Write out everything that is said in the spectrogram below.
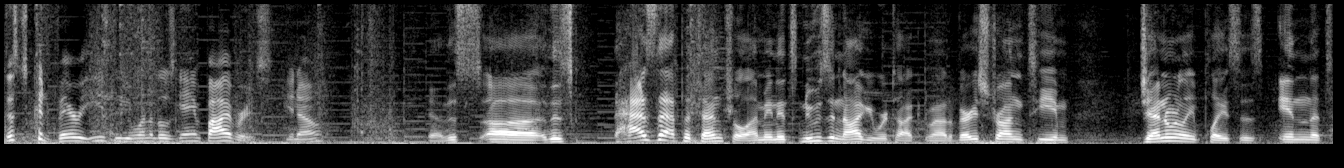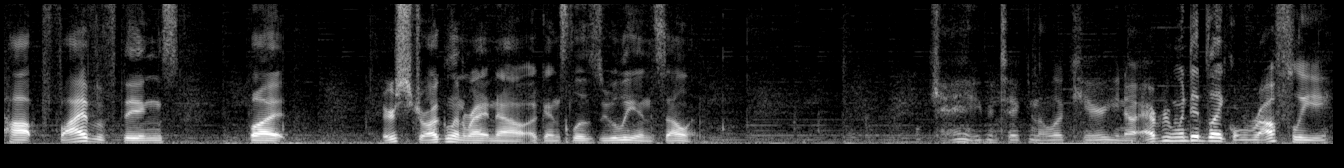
this could very easily be one of those game fivers, you know. Yeah, this uh, this has that potential. I mean, it's Neuz and Nagi we're talking about, a very strong team. generally places in the top five of things, but they're struggling right now against Lazuli and Selen. Okay, even taking a look here, you know, everyone did like roughly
